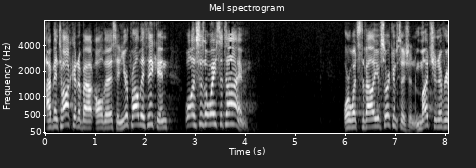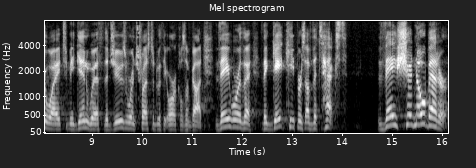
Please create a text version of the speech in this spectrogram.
I've been talking about all this, and you're probably thinking, well, this is a waste of time. Or what's the value of circumcision? Much in every way, to begin with, the Jews were entrusted with the oracles of God. They were the, the gatekeepers of the text. They should know better.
